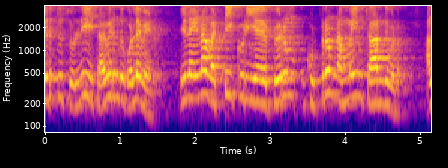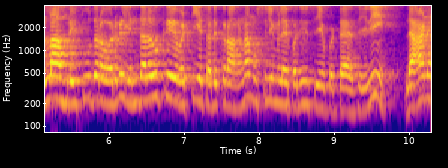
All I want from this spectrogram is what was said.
எடுத்து சொல்லி தவிர்த்து கொள்ள வேண்டும். இல்லைன்னா வட்டிக்குரிய பெரும் குற்றம் நம்மையும் சார்ந்து விடும். அல்லாஹுடைய தூதர் அவர்கள் எந்த அளவுக்கு வட்டியை தடுக்கிறாங்கன்னா முஸ்லீமில் பதிவு செய்யப்பட்ட செய்தி லேனு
